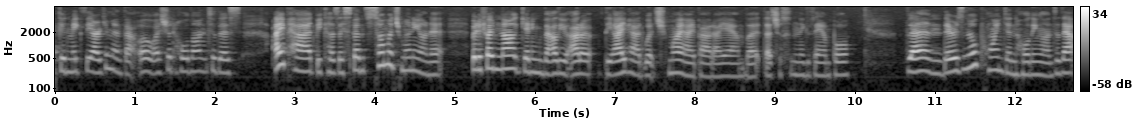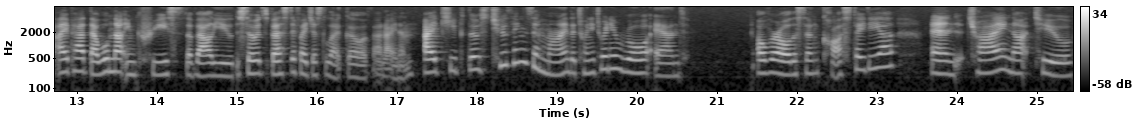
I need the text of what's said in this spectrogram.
could make the argument that, oh, I should hold on to this iPad because I spent so much money on it. But if I'm not getting value out of the iPad, which my iPad I am, but that's just an example, then there's no point in holding on to that iPad that will not increase the value. So it's best if I just let go of that item. I keep those two things in mind the 2020 rule and overall the sunk cost idea and try not to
